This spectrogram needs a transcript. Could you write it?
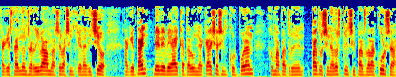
que aquest any doncs, arriba amb la seva cinquena edició. Aquest any, BBVA i Catalunya Caixa s'incorporen com a patro- patrocinadors principals de la cursa.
